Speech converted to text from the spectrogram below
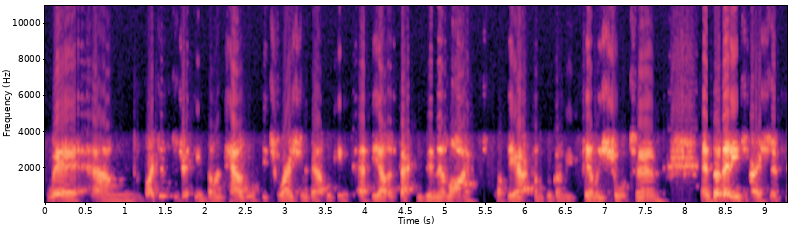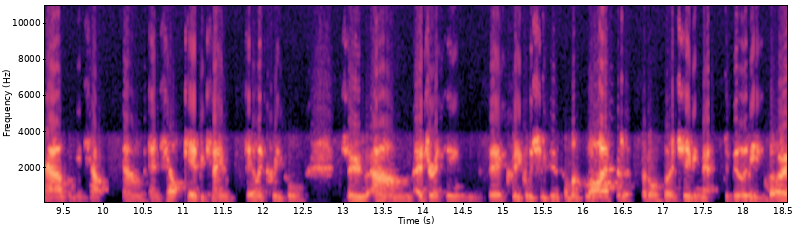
where um, by just addressing someone's housing situation without looking at the other factors in their life, the outcomes were going to be fairly short term. And so that integration of housing and health um, and healthcare became fairly critical to um, addressing the critical issues in someone's life, but, but also achieving that stability. So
